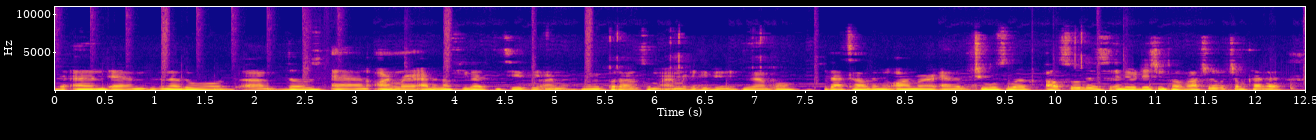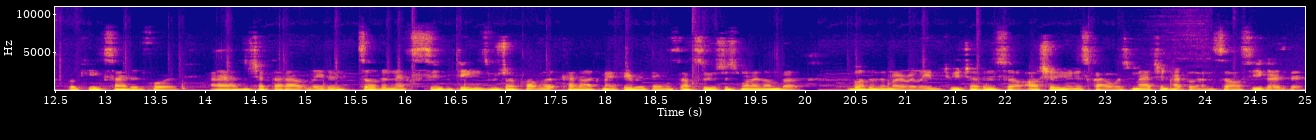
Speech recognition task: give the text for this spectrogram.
the end and the netherworld, um, those and armor. I don't know if you guys can see the armor. Let me put on some armor to give you an example. That's how the new armor and the tools look. Also, there's a new addition to Elytra, which I'm kind of looking excited for. I have to check that out later. So the next two things, which are probably kind of like my favorite things, actually it's just one of them, but both of them are related to each other, so I'll show you in a Skywars match in Hyperland. So I'll see you guys there.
